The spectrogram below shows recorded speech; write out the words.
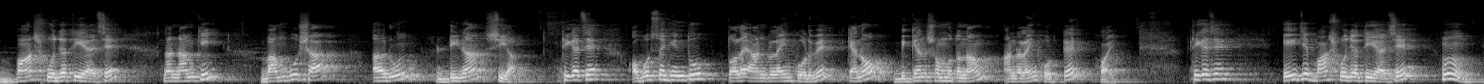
বাঁশ প্রজাতি আছে। তার নাম কি? বাম্বুসা, অরুণ ডিনাসিয়া ঠিক আছে? অবশ্যই কিন্তু তলায় আন্ডারলাইন করবে। কেন? বিজ্ঞানসম্মত নাম আন্ডারলাইন করতে হয়। ঠিক আছে? এই যে বাঁশ প্রজাতি আছে, হুম,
